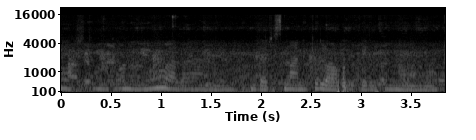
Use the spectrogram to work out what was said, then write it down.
నెక్స్ట్ ఇంకా మేము అలా దర్శనానికి లోపలికి వెళ్తున్నాం అనమాట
